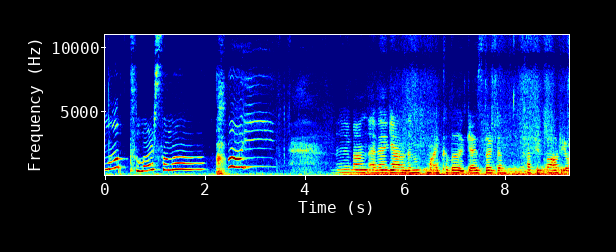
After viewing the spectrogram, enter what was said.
Ne yaptılar sana? Ay. Ee, Ben eve geldim. Michael'ı gezdirdim. Hafif ağrıyor.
